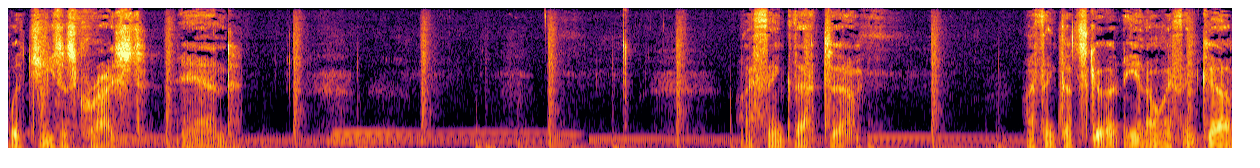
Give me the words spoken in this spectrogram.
with Jesus Christ and I think that uh, I think that's good. You know, I think uh,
